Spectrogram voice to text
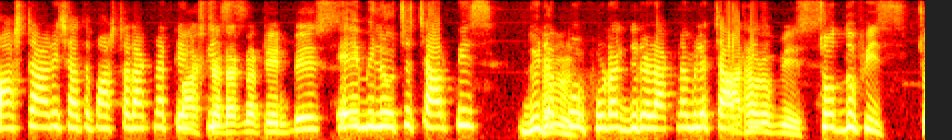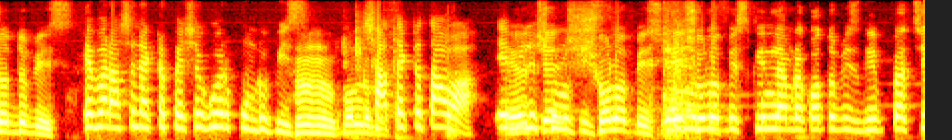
পাঁচটা হাড়ির সাথে পাঁচটা ডাকনা টেন পাঁচটা পিস ডাকনা 10 পিস এই মিলে হচ্ছে চার পিস দুইটা প্রোডাক্ট দুইটা ডাকনা মিলে চার 18 পিস চোদ্দ পিস 14 পিস এবার আসেন একটা কুকার পনেরো পিস হুম হুম 15 সাথে একটা তাওয়া। এই মিলে ষোলো পিস 16 পিস এই 16 16 পিস কিনলে আমরা কত পিস গিফট পাচ্ছি?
